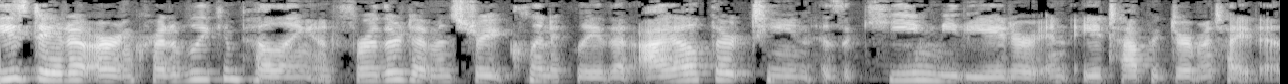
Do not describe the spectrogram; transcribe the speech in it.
These data are incredibly compelling and further demonstrate clinically that IL-13 is a key mediator in atopic dermatitis,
